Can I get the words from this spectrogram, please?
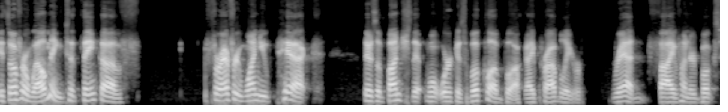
it's overwhelming to think of. For every one you pick, there's a bunch that won't work as a book club book. I probably read 500 books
